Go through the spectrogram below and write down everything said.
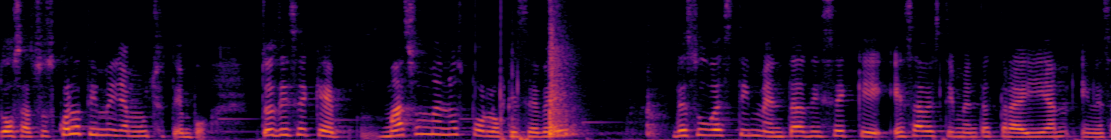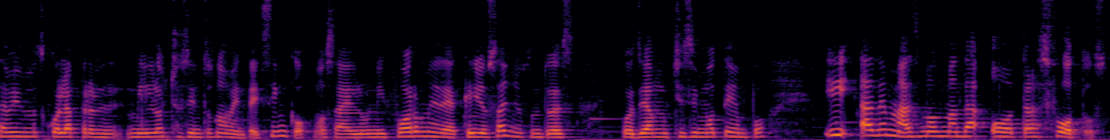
o sea, su escuela tiene ya mucho tiempo. Entonces dice que más o menos por lo que se ve de su vestimenta, dice que esa vestimenta traían en esa misma escuela, pero en 1895, o sea, el uniforme de aquellos años, entonces pues ya muchísimo tiempo. Y además nos manda otras fotos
